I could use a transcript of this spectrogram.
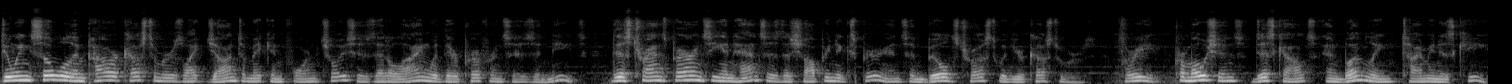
Doing so will empower customers like John to make informed choices that align with their preferences and needs. This transparency enhances the shopping experience and builds trust with your customers. 3. Promotions, discounts, and bundling timing is key.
